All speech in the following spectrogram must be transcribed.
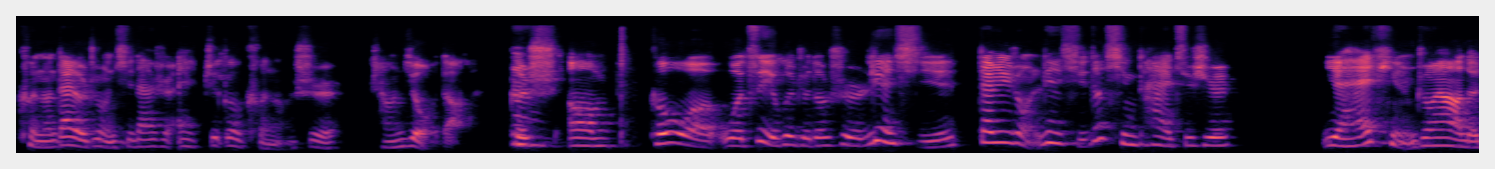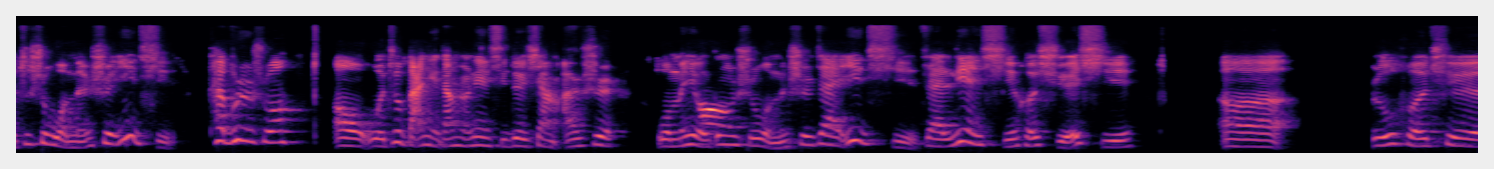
可能带有这种期待，是哎，这个可能是长久的。可是，嗯，可我我自己会觉得是练习，带着一种练习的心态，其实也还挺重要的。就是我们是一起，他不是说哦，我就把你当成练习对象，而是我们有共识，我们是在一起在练习和学习，呃。如何去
